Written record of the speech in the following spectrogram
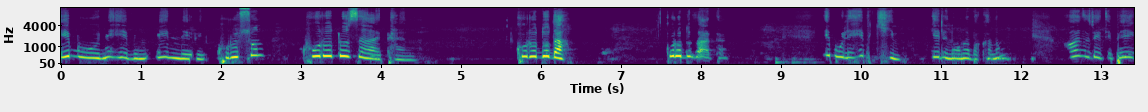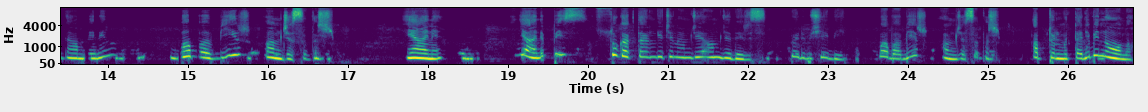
Ebu Leheb'in elleri kurusun. Kurudu zaten. Kurudu da. Kurudu zaten. Ebu Leheb kim? Gelin ona bakalım. Hazreti Peygamber'in baba bir amcasıdır. Yani yani biz sokaktan geçen amcaya amca deriz. Böyle bir şey değil. Baba bir amcasıdır. Abdülmuttalib'in oğlu.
